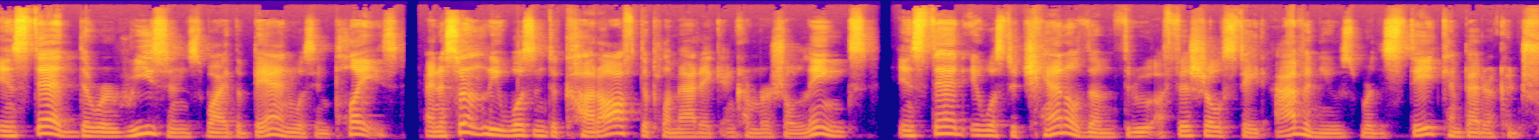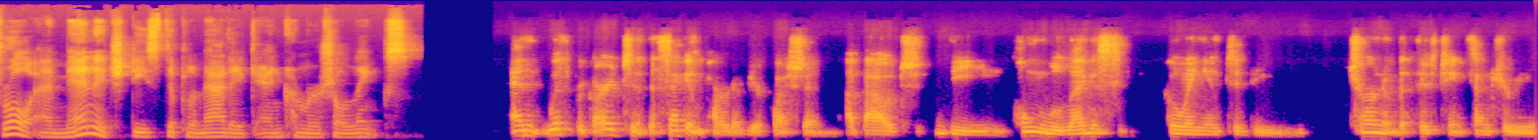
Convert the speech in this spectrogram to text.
Instead, there were reasons why the ban was in place, and it certainly wasn't to cut off diplomatic and commercial links. Instead, it was to channel them through official state avenues where the state can better control and manage these diplomatic and commercial links. And with regard to the second part of your question about the Hongwu legacy going into the turn of the 15th century,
